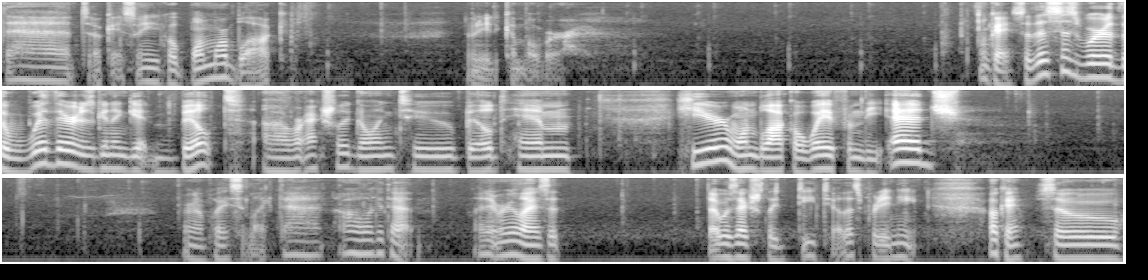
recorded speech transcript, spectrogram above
that. Okay, so we need to go one more block. We need to come over. Okay, so this is where the wither is going to get built. Uh, we're actually going to build him here, one block away from the edge. We're going to place it like that. Oh, look at that. I didn't realize that that was actually detailed. That's pretty neat. Okay, so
